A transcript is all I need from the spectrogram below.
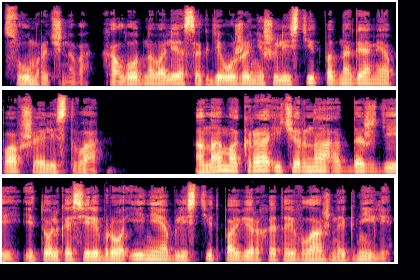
сумрачного, холодного леса, где уже не шелестит под ногами опавшая листва – она мокра и черна от дождей, и только серебро иния блестит поверх этой влажной гнили.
